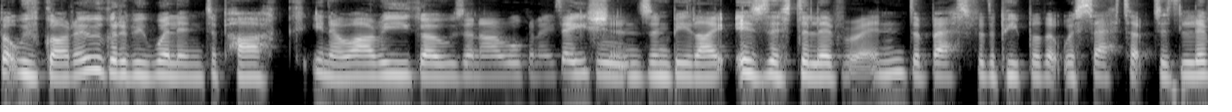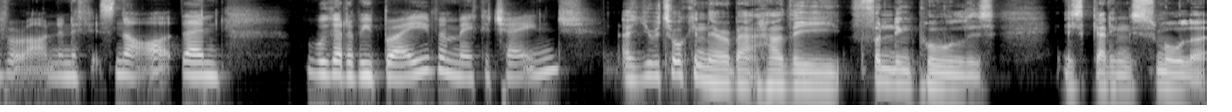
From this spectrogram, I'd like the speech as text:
But we've got to, we've got to be willing to park, you know, our egos and our organizations mm. and be like, is this delivering the best for the people that we're set up to deliver on? And if it's not, then we've got to be brave and make a change. Uh, you were talking there about how the funding pool is is getting smaller.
